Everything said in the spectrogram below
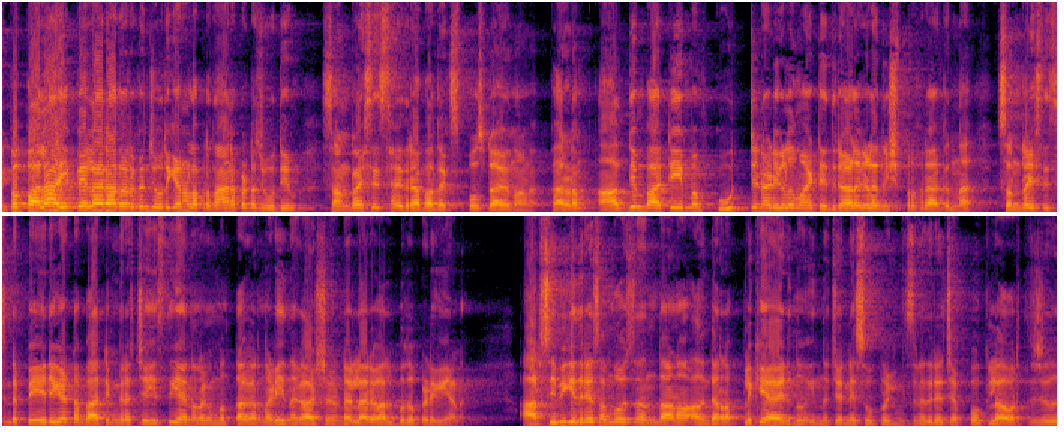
ഇപ്പൊ പല ഐ പി എൽ ആരാധകർക്കും ചോദിക്കാനുള്ള പ്രധാനപ്പെട്ട ചോദ്യം സൺറൈസേഴ്സ് ഹൈദരാബാദ് എക്സ്പോസ്ഡ് ആയെന്നാണ് കാരണം ആദ്യം ബാറ്റ് ചെയ്യുമ്പം കൂറ്റിനടികളുമായിട്ട് എതിരാളികളെ നിഷ്പ്രഭരാക്കുന്ന സൺറൈസേഴ്സിന്റെ പേരുകേട്ട ബാറ്റിംഗ് നിര ചേസ് ചെയ്യാൻ ഇറങ്ങുമ്പോൾ തകർന്നടിയുന്ന കാഴ്ച കണ്ട് എല്ലാവരും അത്ഭുതപ്പെടുകയാണ്. ആർ സി ബിക്കെതിരെ സംഭവിച്ചത് എന്താണോ അതിന്റെ റെപ്ലിക്ക ആയിരുന്നു ഇന്ന് ചെന്നൈ സൂപ്പർ കിങ്സിനെതിരെ ചെപ്പോക്കിൽ ആവർത്തിച്ചത്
